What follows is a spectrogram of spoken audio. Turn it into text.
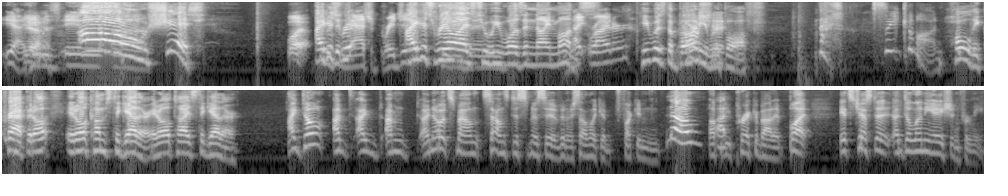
yeah. Yeah. He was in. Oh uh, shit! What? I he was just in re- Nash Bridges. I just He realized who he was in nine months. Knight Rider. He was the Barney shit. ripoff. See, come on. Holy crap! It all it all comes together. It all ties together. I don't. I, I, I'm. I know it sound, sounds dismissive, and I sound like a fucking No, uppity I- prick about it, but it's just a, a delineation for me.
